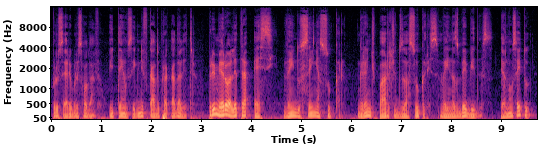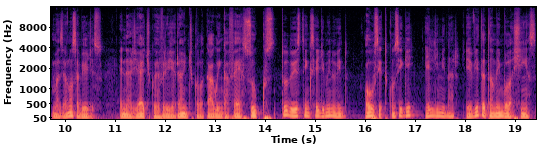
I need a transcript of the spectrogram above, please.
para o cérebro saudável e tem um significado para cada letra. Primeiro, a letra S vem do sem açúcar. Grande parte dos açúcares vem das bebidas. Eu não sei tudo, mas eu não sabia disso. Energético, refrigerante, colocar água em café, sucos, tudo isso tem que ser diminuído. Ou, se tu conseguir, eliminar. Evita também bolachinhas,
